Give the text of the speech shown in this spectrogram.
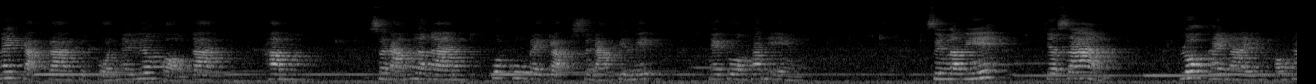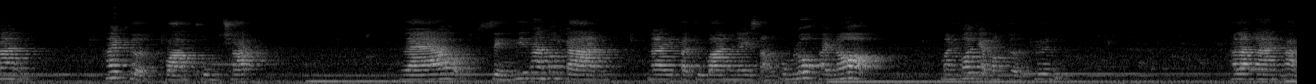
ให้กับการฝึกฝนในเรื่องของการทำสนามพลังงานควบคู่ไปกับสนามพีระมิดในตัวของท่านเอง สิ่งเหล่านี้จะสร้าง โลกภายในของท่าน ให้เกิดความคมชัด แล้วสิ่งที่ท่านต้องการในปัจจุบันในสังคมโลกภายนอก มันก็จะบังเกิดขึ้น พลังงานค่ะ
